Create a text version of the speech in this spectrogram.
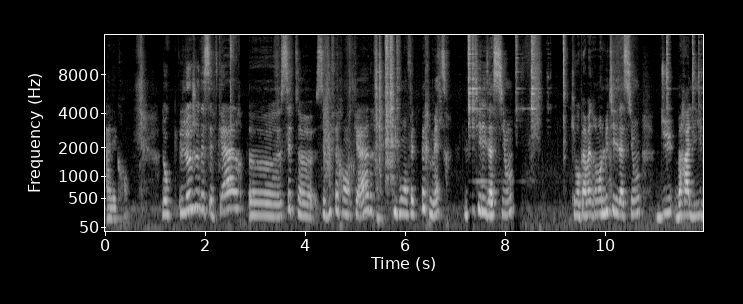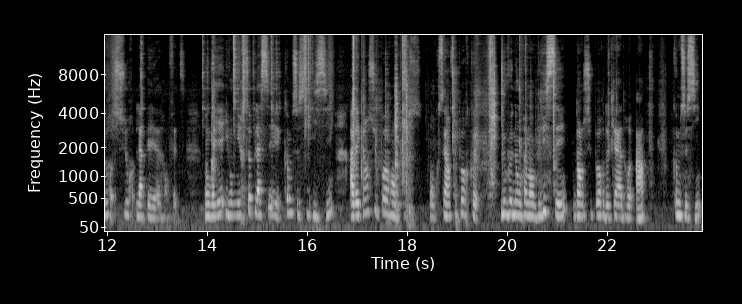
à l'écran. Donc, le jeu des sept cadres, euh, c'est euh, ces différents cadres qui vont en fait permettre l'utilisation, qui vont permettre vraiment l'utilisation du bras libre sur l'APR en fait. Donc, vous voyez, ils vont venir se placer comme ceci ici, avec un support en plus. Donc, c'est un support que nous venons vraiment glisser dans le support de cadre A, comme ceci.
